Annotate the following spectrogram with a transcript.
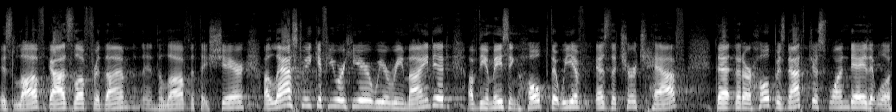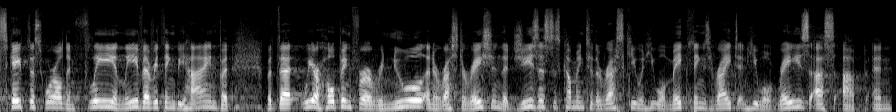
is love, God's love for them, and the love that they share. Uh, last week, if you were here, we were reminded of the amazing hope that we have, as the church have, that, that our hope is not just one day that we'll escape this world and flee and leave everything behind, but but that we are hoping for a renewal and a restoration, that Jesus is coming to the rescue and he will make things right and he will raise us up. And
